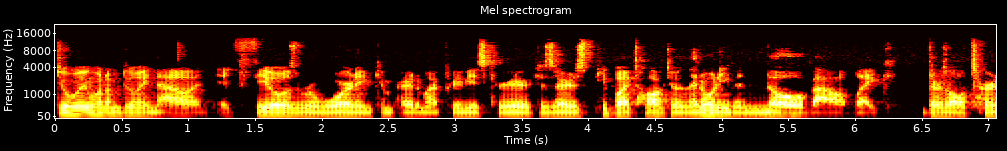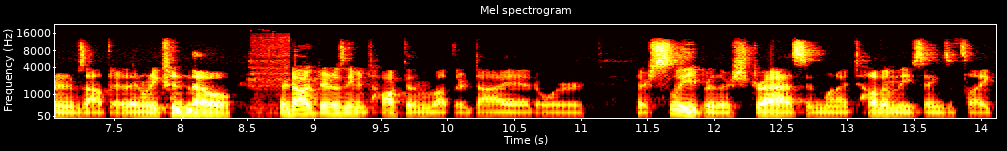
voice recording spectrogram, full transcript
doing what I'm doing now, it, it feels rewarding compared to my previous career because there's people I talk to and they don't even know about like there's alternatives out there. They don't even know their doctor doesn't even talk to them about their diet or their sleep or their stress. And when I tell them these things, it's like,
